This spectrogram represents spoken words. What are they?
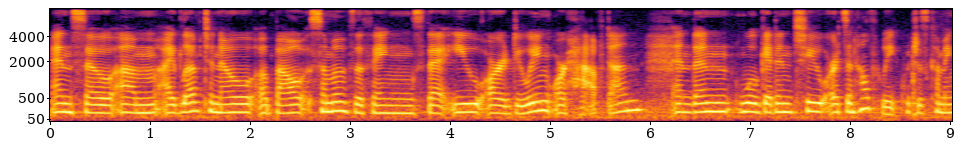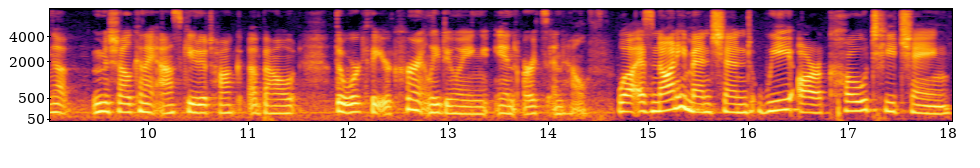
and so um, I'd love to know about some of the things that you are doing or have done. And then we'll get into Arts and Health Week, which is coming up. Michele, can I ask you to talk about the work that you're currently doing in arts and health? Well, as Nani mentioned, we are co teaching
